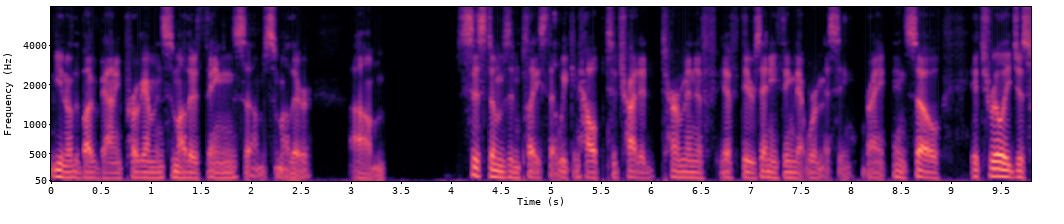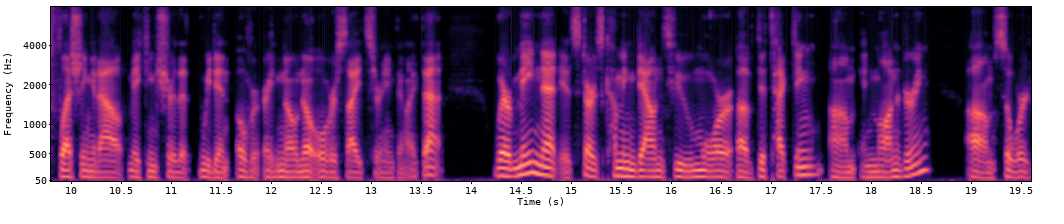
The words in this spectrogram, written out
you know the bug bounty program and some other things, um, some other um, systems in place that we can help to try to determine if if there's anything that we're missing, right? And so it's really just fleshing it out, making sure that we didn't over you know no oversights or anything like that. Where mainnet it starts coming down to more of detecting um, and monitoring. Um, so we're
